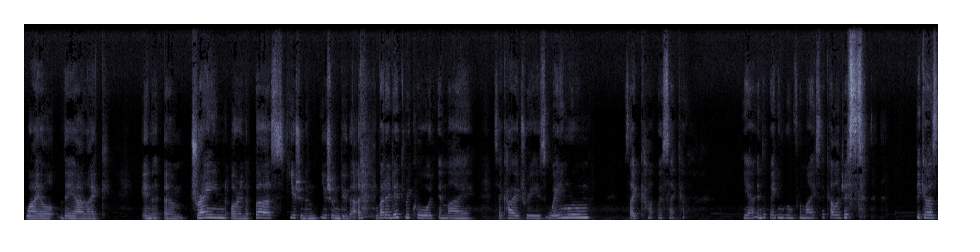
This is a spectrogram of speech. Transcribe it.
while they are like in a um, train or in a bus you shouldn't you shouldn't do that but i did record in my psychiatry's waiting room psych uh, psych yeah in the waiting room from my psychologist because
